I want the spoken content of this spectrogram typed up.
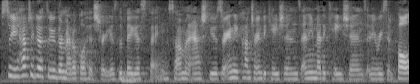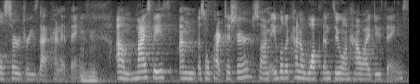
So you have to go through their medical history is the biggest thing. So I'm going to ask you: Is there any contraindications, any medications, any recent falls, surgeries, that kind of thing? Mm-hmm. Um, my space, I'm a sole practitioner, so I'm able to kind of walk them through on how I do things.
